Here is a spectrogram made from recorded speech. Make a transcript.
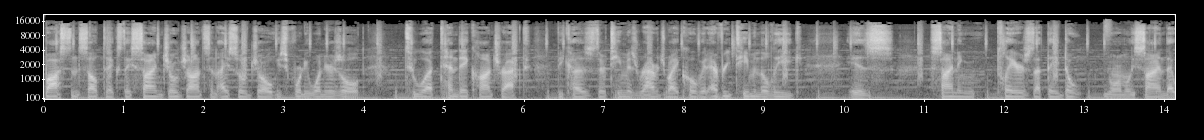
Boston Celtics. They signed Joe Johnson, ISO Joe, he's 41 years old, to a 10 day contract because their team is ravaged by COVID. Every team in the league is signing players that they don't normally sign that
